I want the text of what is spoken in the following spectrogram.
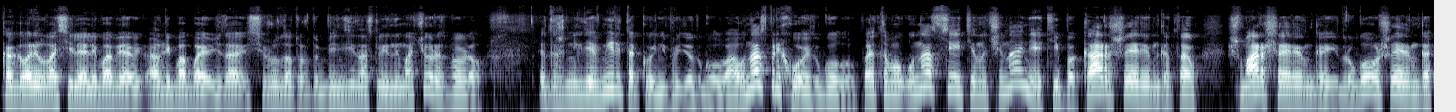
как говорил Василий Алибабаевич, да, сижу за то, что бензин ослиной мочой разбавлял. Это же нигде в мире такое не придет в голову. А у нас приходит в голову. Поэтому у нас все эти начинания типа каршеринга, там, шмаршеринга и другого шеринга,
